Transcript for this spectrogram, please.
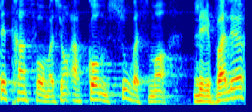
cette transformation a comme sous-bassement les valeurs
